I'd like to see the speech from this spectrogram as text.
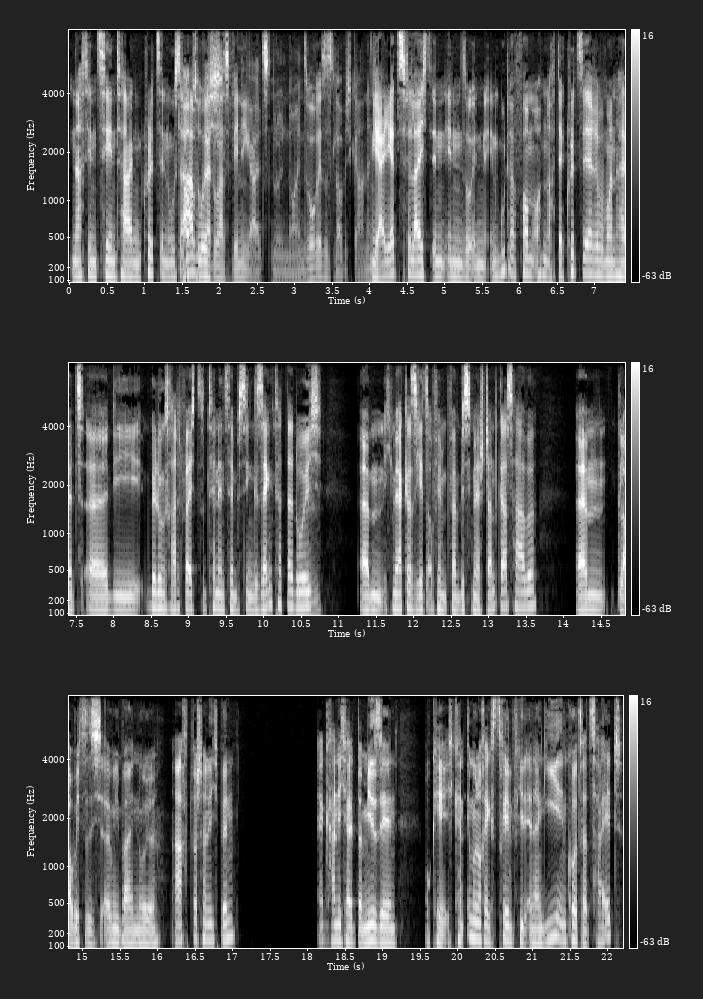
nach den zehn Tagen Crits in den Ich USA, wo sogar, ich du hast weniger als 0,9. So ist es, glaube ich, gar nicht. ja, jetzt vielleicht in, in so in, in guter Form auch nach der Crit-Serie, wo man halt äh, die Bildungsrate vielleicht so tendenziell ein bisschen gesenkt hat dadurch. Ähm, ich merke, dass ich jetzt auf jeden Fall ein bisschen mehr Standgas habe. Ähm, Glaube ich, dass ich irgendwie bei 0,8 wahrscheinlich bin. Äh, Kann ich halt bei mir sehen, okay, ich kann immer noch extrem viel Energie in kurzer Zeit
